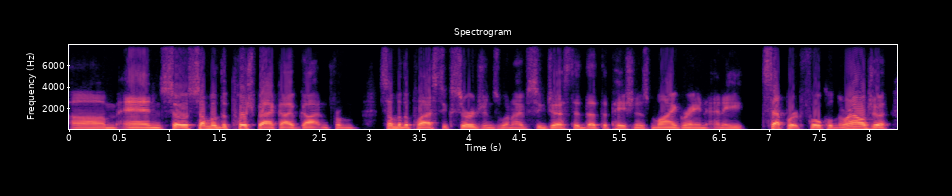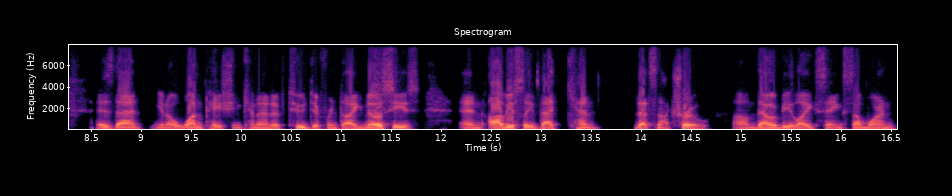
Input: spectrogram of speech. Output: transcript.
Um, and so some of the pushback I've gotten from some of the plastic surgeons when I've suggested that the patient has migraine and a separate focal neuralgia is that, you know, one patient can have two different diagnoses. And obviously that can, that's not true. Um, that would be like saying someone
